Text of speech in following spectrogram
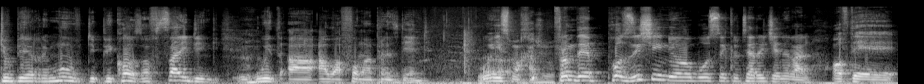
to be removed because of siding Mm-hmm. with uh, our former president Where is Magashule? From the position of Secretary General of the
